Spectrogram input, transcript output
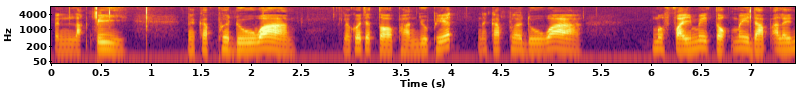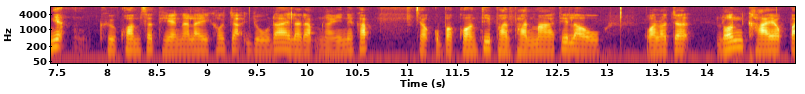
เป็นหลักปีนะครับ เพื่อดูว่าเราก็จะต่อผ่าน UPS นะครับ เพื่อดูว่า เมื่อไฟไม่ตกไม่ดับอะไรเนี่ย คือความเสถียรอะไรเขาจะอยู่ได้ระดับไหนนะครับ จากอุปกรณ์ที่ผ่านๆมาที่เรากว่าเราจะล้นขายออกไป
